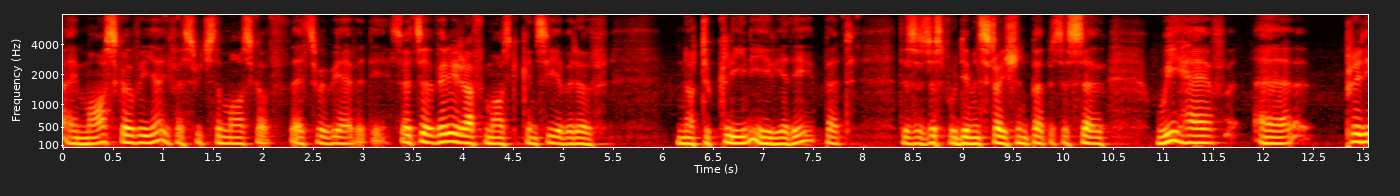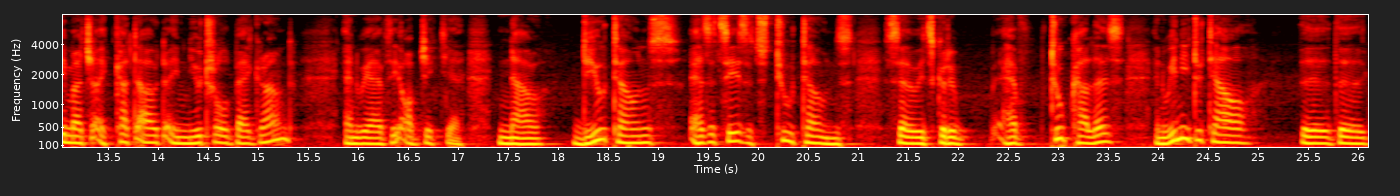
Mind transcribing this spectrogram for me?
a mask over here. If I switch the mask off, that's where we have it there. So it's a very rough mask. You can see a bit of not too clean area there, but this is just for demonstration purposes. So we have uh, pretty much a cutout, a neutral background, and we have the object here. Now, duotones, as it says, it's two tones. So it's going to have two colors, and we need to tell the, the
